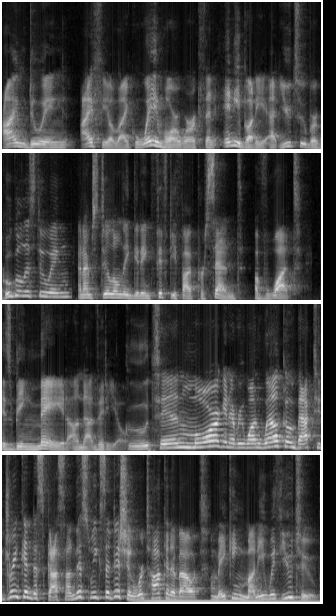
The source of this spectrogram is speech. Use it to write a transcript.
I'm doing, I feel like, way more work than anybody at YouTube or Google is doing, and I'm still only getting 55% of what is being made on that video. Guten Morgen, everyone. Welcome back to Drink and Discuss. On this week's edition, we're talking about making money with YouTube.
